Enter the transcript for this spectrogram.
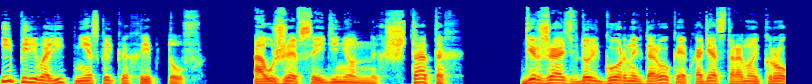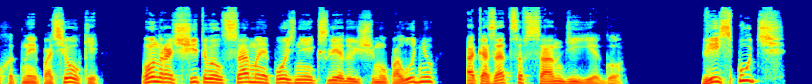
и перевалить несколько хребтов. А уже в Соединенных Штатах, держась вдоль горных дорог и обходя стороной крохотные поселки, он рассчитывал самое позднее к следующему полудню оказаться в Сан-Диего. Весь путь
